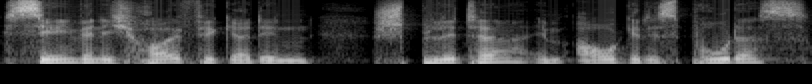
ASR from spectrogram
Sehen wir nicht häufiger den Splitter im Auge des Bruders,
